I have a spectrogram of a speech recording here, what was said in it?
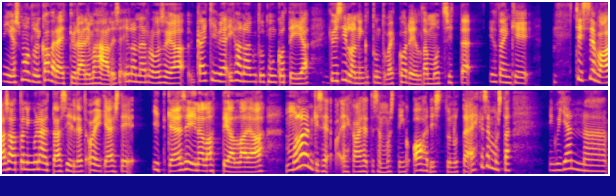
niin, jos mulla tuli kavereita kylään, niin mä olin se iloinen ruusu ja kaikki vielä ihanaa, kun tulet mun kotiin. Ja kyllä silloin niin tuntui vaikka kodilta, mutta sitten jotenkin, siis se vaan saattoi niin näyttää siltä, että oikeasti itkee siinä lattialla. Ja mulla ainakin se ehkä aiheutti semmoista niin ahdistunutta ja ehkä semmoista niin kuin jännää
